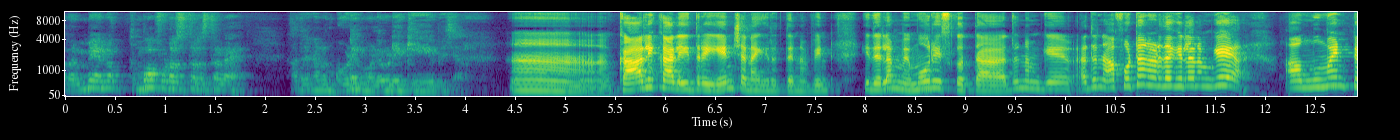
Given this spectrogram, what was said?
ರಮ್ಯ ಏನೋ ತುಂಬಾ ಫೋಟೋಸ್ ತರಿಸ್ತಾಳೆ. ಆದ್ರೆ ನನಗೆ ಗೋಡೆ ಮೊಳೆ ಹೊಡಿಯೋಕೆ ಬೇಜಾರು. ಆ, ಖಾಲಿ ಖಾಲಿ ಇದ್ರೆ ಏನು ಚೆನ್ನಾಗಿರುತ್ತೆ ನವೀನ್? ಇದೆಲ್ಲ ಮೆಮೊರೀಸ್ ಗೊತ್ತಾ? ಅದು ನಮಗೆ ಅದನ್ನ ಆ ಫೋಟೋ ನೋಡಿದಾಗೆಲ್ಲ ನಮಗೆ ಆ ಮೂಮೆಂಟ್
